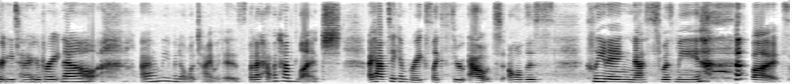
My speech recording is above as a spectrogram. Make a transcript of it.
Pretty tired right now. I don't even know what time it is, but I haven't had lunch. I have taken breaks like throughout all this cleaning nest with me, but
